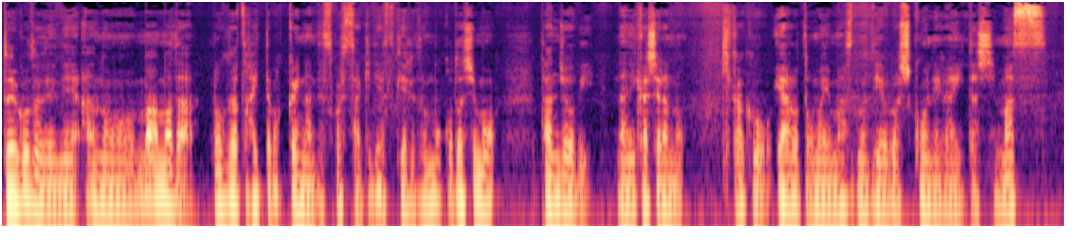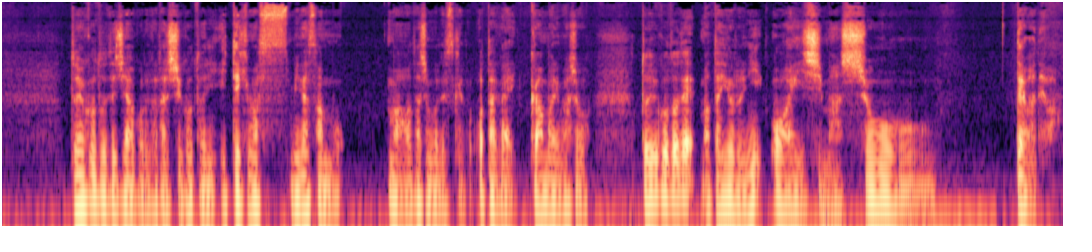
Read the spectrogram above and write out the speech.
ということでねあのまあまだ6月入ったばっかりなんで少し先ですけれども今年も誕生日何かしらの企画をやろうと思いますのでよろしくお願いいたします。ということでじゃあこれから仕事に行ってきます。皆さんもまあ私もですけどお互い頑張りましょう。ということでまた夜にお会いしましょう。ではでは。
